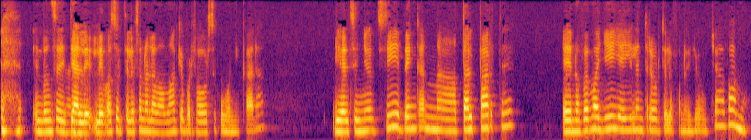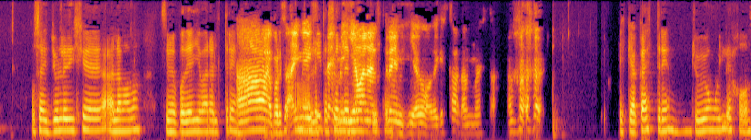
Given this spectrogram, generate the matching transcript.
Entonces ya le, le paso el teléfono a la mamá que por favor se comunicara. Y el señor, sí, vengan a tal parte, eh, nos vemos allí y ahí le entrego el teléfono. Y yo, ya vamos. O sea, yo le dije a la mamá si me podía llevar al tren. Ah, por eso ahí me dijiste, me llevan al tren. Y yo como, ¿de qué está hablando esta? Es que acá es tren, yo vivo muy lejos,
